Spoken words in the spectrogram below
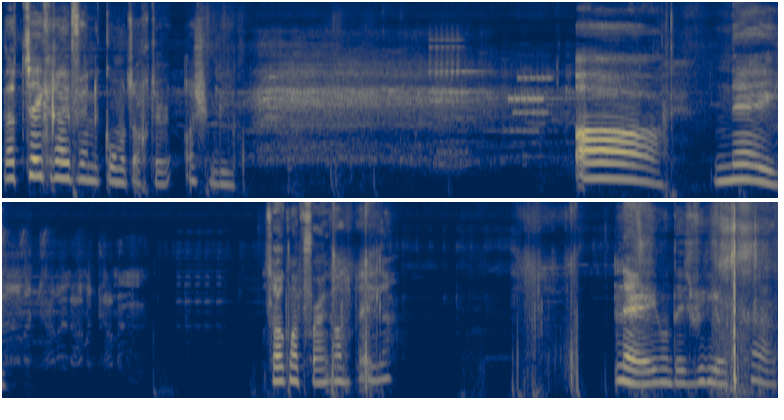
Laat zeker even in de comments achter, alsjeblieft. Ah, nee. Zou ik met Frank gaan spelen? Nee, want deze video gaat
